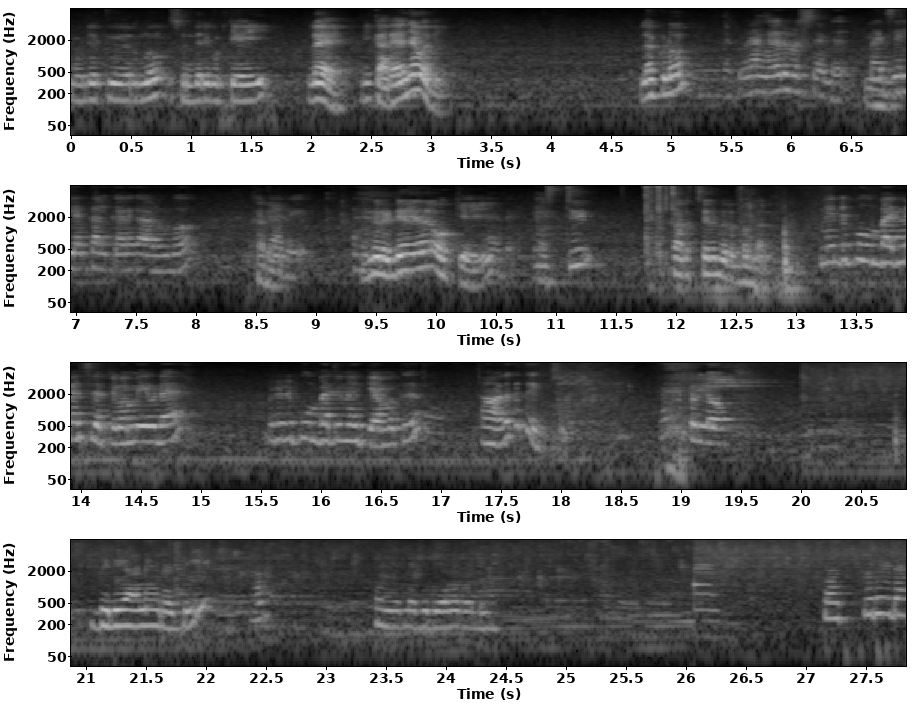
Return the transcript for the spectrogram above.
മുടിയൊക്കെ സുന്ദരി കുട്ടിയായി അല്ലേ? നീ കരയാഞ്ഞാ മതി. ഇതൊക്കെ അങ്ങനെ ഒരു പ്രശ്നമുണ്ട് പരിചയമില്ലാത്ത ആൾക്കാരെ കാണുമ്പോ കരയും. ഒന്ന് റെഡി ആയാൽ ഓക്കെ ഫസ്റ്റ് കറച്ചൽ നിർബന്ധമാണ്. നിന്റെ പൂമ്പാറ്റിനെ വെച്ചിട്ട് മമ്മി ഇവിടെ? ഇവിടെ ഒരു പൂമ്പാറ്റിനെ വെക്കാം നമുക്ക്. ആ അതൊക്കെ തേച്ചു. കേട്ടല്ലോ ബിരിയാണി റെഡി ഒന്നുമില്ല ബിരിയാണി റെഡി ചക്കരടാ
